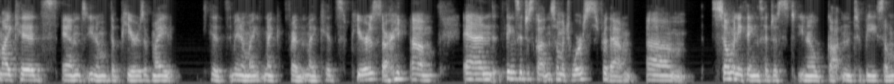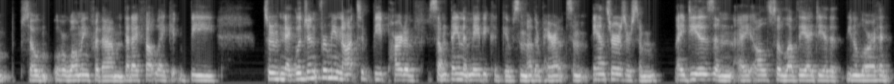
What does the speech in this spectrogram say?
my kids and you know the peers of my kids you know my my friend my kids peers sorry. Um and things had just gotten so much worse for them. Um so many things had just you know gotten to be some so overwhelming for them that i felt like it would be sort of negligent for me not to be part of something that maybe could give some other parents some answers or some ideas. And i also love the idea that you know laura had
